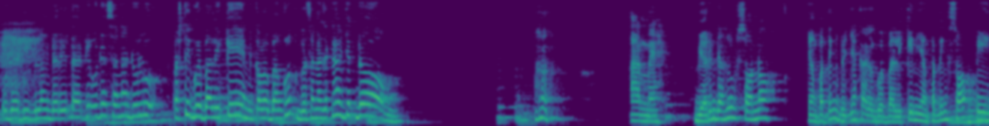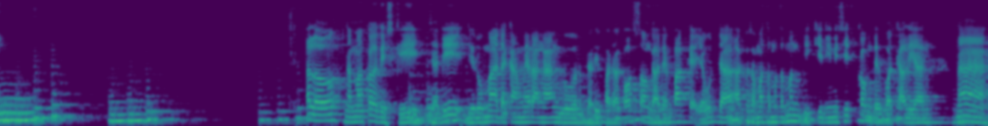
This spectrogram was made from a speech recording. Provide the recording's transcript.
Udah dibilang dari tadi udah sana dulu. Pasti gue balikin. Kalau bangkrut gak usah ngajak-ngajak dong. Aneh. Biarin dah lu sono. Yang penting duitnya kagak gue balikin. Yang penting shopping. Halo, nama aku Rizky. Jadi di rumah ada kamera nganggur daripada kosong nggak ada yang pakai. Ya udah, aku sama teman-teman bikin ini sitkom deh buat kalian. Nah,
